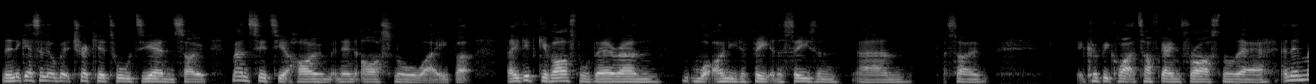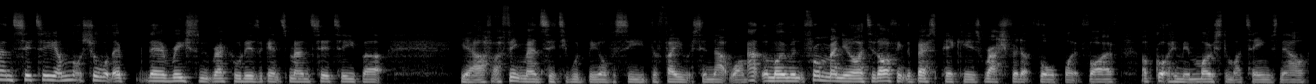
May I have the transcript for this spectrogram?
And then it gets a little bit trickier towards the end. So Man City at home, and then Arsenal away. But they did give Arsenal their um, what only defeat of the season. Um, so it could be quite a tough game for Arsenal there. And then Man City, I'm not sure what their their recent record is against Man City, but yeah, I think Man City would be obviously the favourites in that one. At the moment, from Man United, I think the best pick is Rashford at 4.5. I've got him in most of my teams now,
